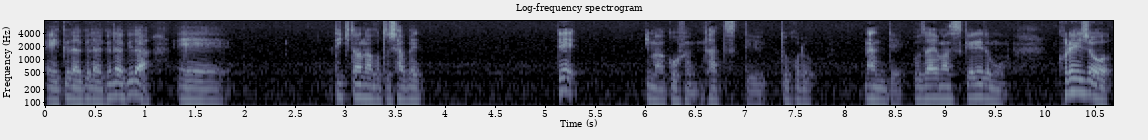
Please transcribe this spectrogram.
えー、ぐだぐだぐだぐだ、えー、適当なこと喋って今5分経つっていうところなんでございますけれどもこれ以上、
